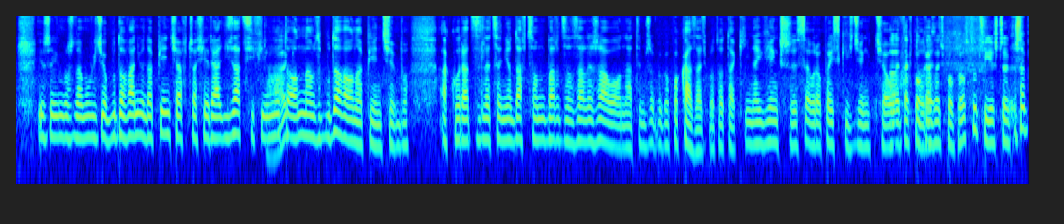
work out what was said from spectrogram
jeżeli można mówić o budowaniu napięcia w czasie realizacji filmu, Tak. to on nam zbudował napięcie, bo akurat zleceniodawcom bardzo zależało na tym, żeby go pokazać, bo to taki największy z europejskich dzięciołów. Ale tak który- pokazać po prostu, czy jeszcze w żeby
